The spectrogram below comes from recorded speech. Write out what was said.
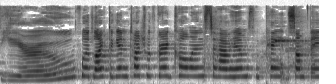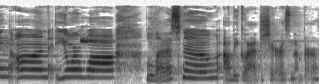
you would like to get in touch with Greg Collins to have him paint something on your wall, let us know. I'll be glad to share his number.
